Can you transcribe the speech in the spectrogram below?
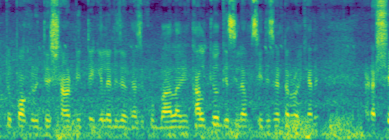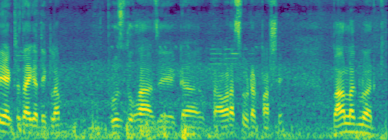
একটু প্রকৃতির সান্নিধ্যে গেলে নিজের কাছে খুব ভালো লাগে। কালকেও গেছিলাম সিটি সেন্টার ওইখানে। একটা সে একটা জায়গা দেখলাম, ভুজদোহা যে একটা টাওয়ার আছে ওটার পাশে। ভালো লাগল আর কি।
